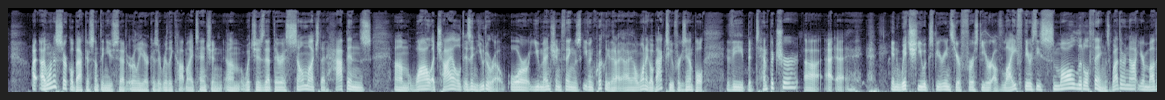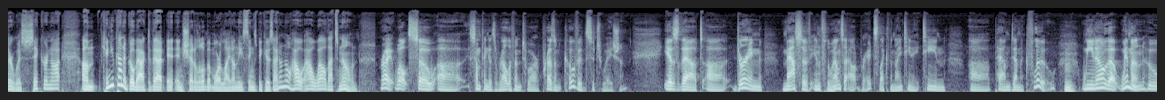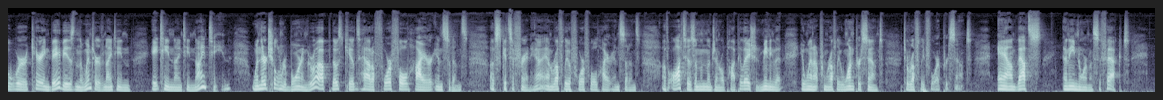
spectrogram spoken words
I, I want to circle back to something you said earlier because it really caught my attention, um, which is that there is so much that happens um, while a child is in utero. Or you mentioned things even quickly that I, I want to go back to. For example, the the temperature uh, uh, in which you experience your first year of life. There's these small little things, whether or not your mother was sick or not. Um, can you kind of go back to that and, and shed a little bit more light on these things because I don't know how how well that's known. Right. Well, so uh, something that's relevant to our present COVID situation is that uh, during massive influenza outbreaks like the 1918 uh, pandemic flu, we know that women who were carrying babies in the winter of 1918 1919, when their children were born and grew up, those kids had a fourfold higher incidence of schizophrenia and roughly a fourfold higher incidence of autism in the general population, meaning that it went up from roughly 1% to roughly 4%. And that's an enormous effect.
